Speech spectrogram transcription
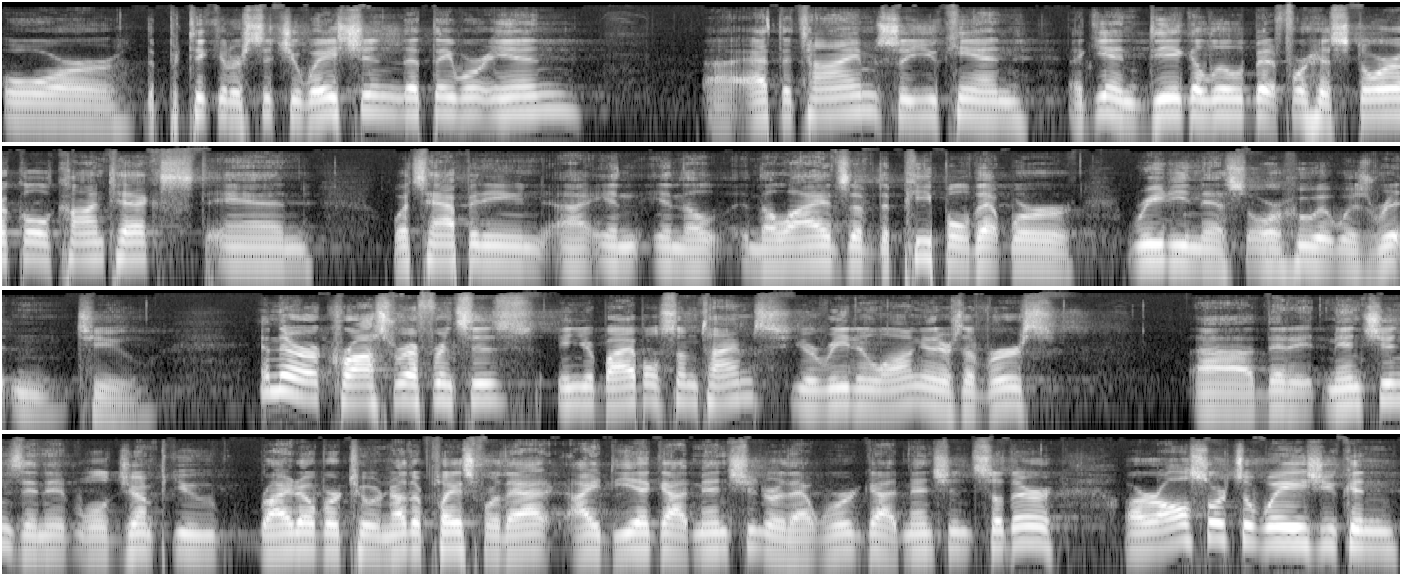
or the particular situation that they were in uh, at the time, so you can, again, dig a little bit for historical context and what's happening uh, in, in, the, in the lives of the people that were reading this or who it was written to. And there are cross references in your Bible sometimes. You're reading along and there's a verse uh, that it mentions, and it will jump you right over to another place where that idea got mentioned or that word got mentioned. So there are all sorts of ways you can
